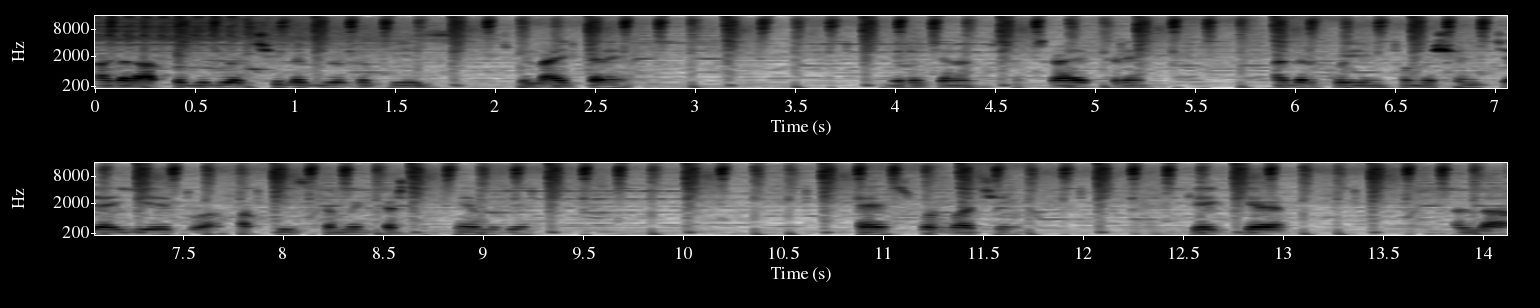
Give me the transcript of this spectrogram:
अगर आपको वीडियो अच्छी लगी हो तो प्लीज़ लाइक करें, मेरे चैनल को सब्सक्राइब करें। अगर कोई इन्फॉर्मेशन चाहिए तो आप प्लीज़ कमेंट कर सकते हैं मुझे। Thanks for watching take care अल्लाह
